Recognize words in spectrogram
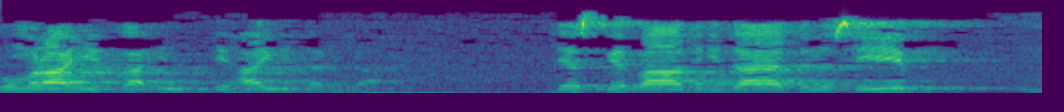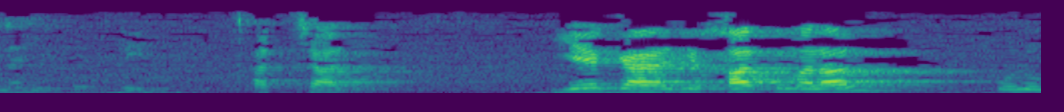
گمراہی کا انتہائی درجہ ہے، جس کے بعد ہدایت نصیب نہیں ہوتی۔ اچھا جی یہ کیا ہے جی؟ خط ملل کلو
